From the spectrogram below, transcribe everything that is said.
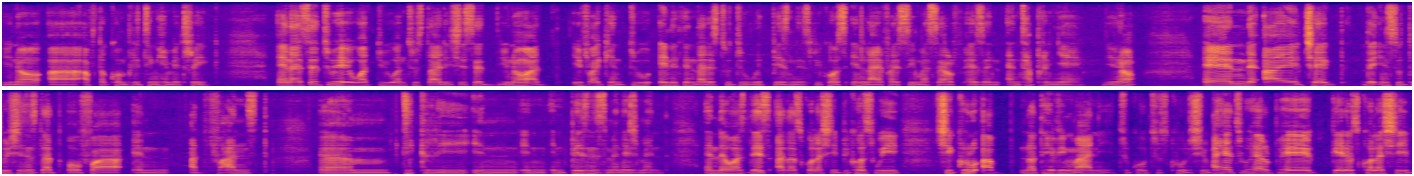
you know, uh, after completing her matric. And I said to her, What do you want to study? She said, You know what? If I can do anything that is to do with business, because in life I see myself as an entrepreneur, you know? And I checked the institutions that offer an advanced um, degree in, in, in business management. And there was this other scholarship because we she grew up not having money to go to school. She, I had to help her get a scholarship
